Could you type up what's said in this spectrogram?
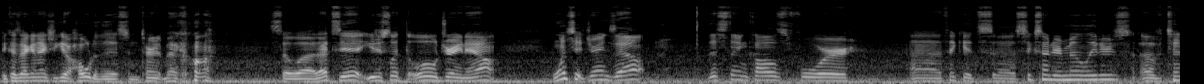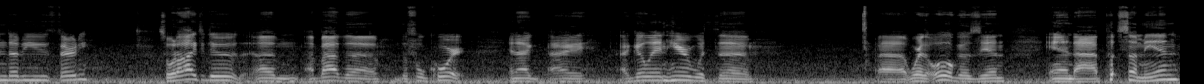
because I can actually get a hold of this and turn it back on. So uh, that's it. You just let the oil drain out. Once it drains out, this thing calls for, uh, I think it's uh, 600 milliliters of 10W30. So what I like to do, um, I buy the, the full quart and I, I, I go in here with the, uh, where the oil goes in and I put some in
